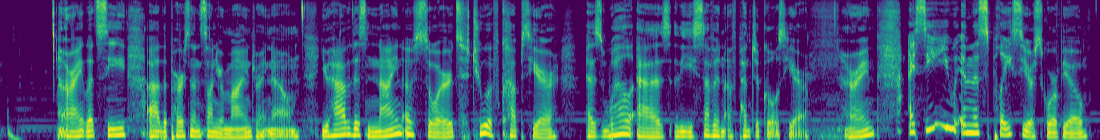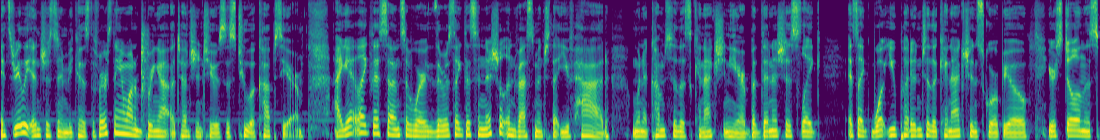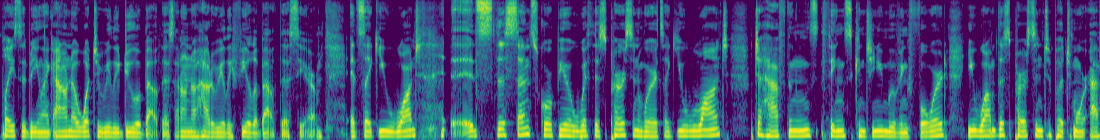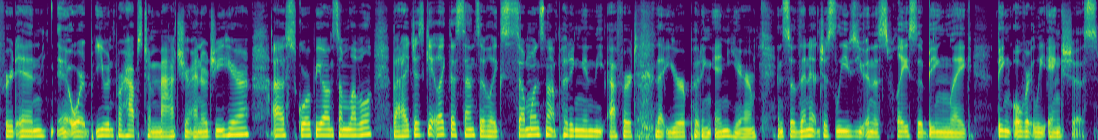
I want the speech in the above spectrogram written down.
All right, let's see uh, the person that's on your mind right now. You have this Nine of Swords, Two of Cups here, as well as the Seven of Pentacles here. All right. I see you in this place here, Scorpio. It's really interesting because the first thing I want to bring out attention to is this Two of Cups here. I get like this sense of where there was like this initial investment that you've had when it comes to this connection here, but then it's just like it's like what you put into the connection, Scorpio. You're still in this place of being like, I don't know what to really do about this. I don't know how to really feel about this here. It's like you want, it's the sense, Scorpio, with this person where it's like you want to have things things continue moving forward. You want this person to put more effort in, or even perhaps to match your energy here, uh, Scorpio, on some level. But I just get like the sense of like someone's not putting in the effort that you're putting in here, and so then it just leaves you in this place of being like being overtly anxious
